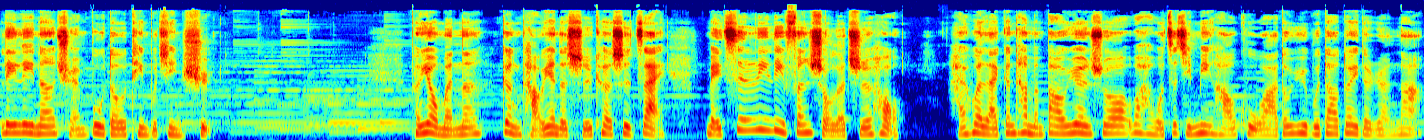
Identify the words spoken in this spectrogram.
丽丽呢，全部都听不进去。朋友们呢，更讨厌的时刻是在每次丽丽分手了之后，还会来跟他们抱怨说：“哇，我自己命好苦啊，都遇不到对的人呐。”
